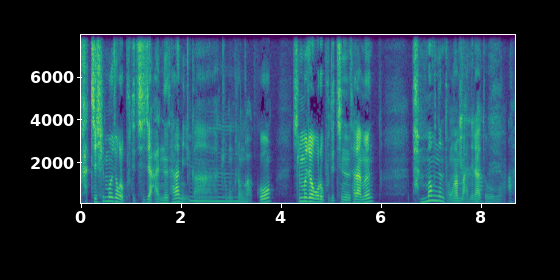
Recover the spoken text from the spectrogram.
같이 실무적으로 부딪히지 않는 사람이니까 음. 조금 그런 것 같고 실무적으로 부딪히는 사람은 밥 먹는 동안만이라도 아.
